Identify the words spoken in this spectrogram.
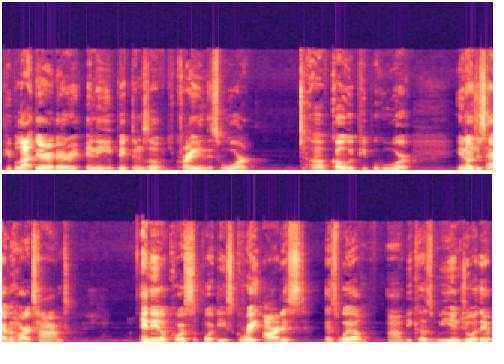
people out there that are in the victims of Ukraine, this war, of COVID, people who are, you know, just having hard times. And then, of course, support these great artists as well, um, because we enjoy their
